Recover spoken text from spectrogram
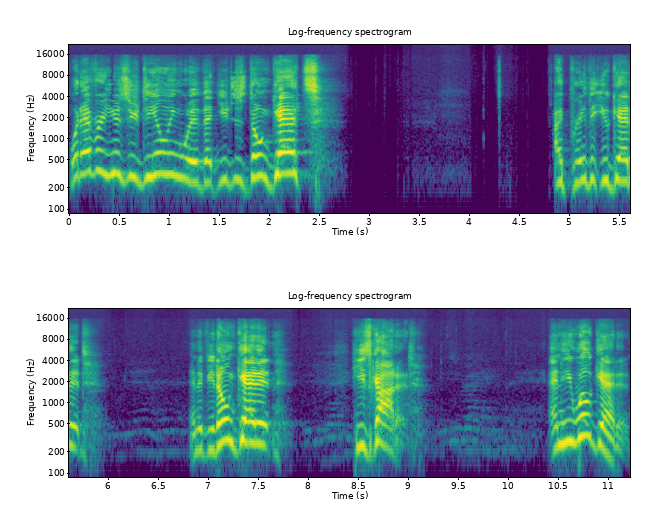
Whatever it is you're dealing with that you just don't get, I pray that you get it. And if you don't get it, He's got it. And He will get it.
